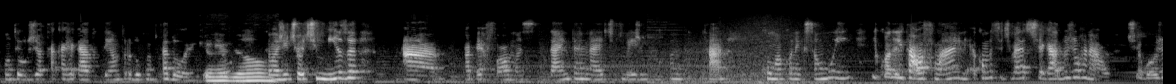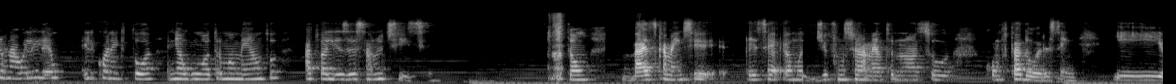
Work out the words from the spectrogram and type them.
o conteúdo já está carregado dentro do computador, entendeu? Então a gente otimiza a, a performance da internet mesmo quando está com uma conexão ruim. E quando ele está offline, é como se tivesse chegado o jornal. Chegou o jornal, ele leu, ele conectou em algum outro momento, atualiza essa notícia. Então, basicamente, esse é o de funcionamento do nosso computador, assim. E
